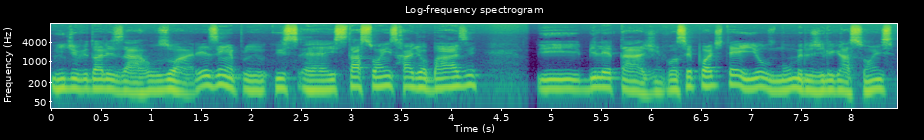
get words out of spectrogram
individualizar o usuário. Exemplo, é, estações radiobase e bilhetagem. Você pode ter aí os números de ligações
